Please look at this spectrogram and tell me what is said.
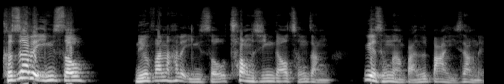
可是它的营收，你会发现它的营收创新高，成长月成长百分之八以上呢。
